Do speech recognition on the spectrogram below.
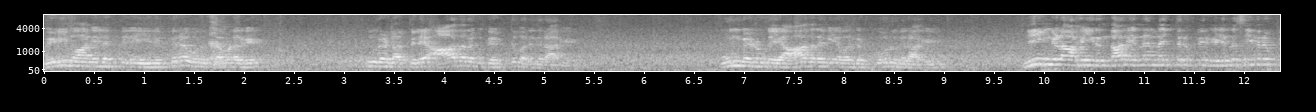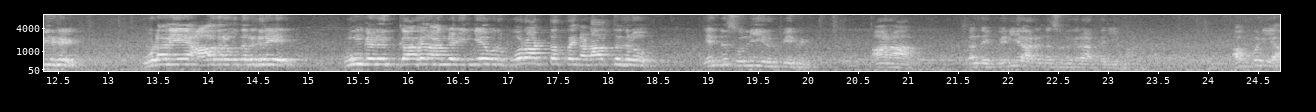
வெளி மாநிலத்திலே இருக்கிற ஒரு தமிழர்கள் உங்களிடத்திலே ஆதரவு கேட்டு வருகிறார்கள். உங்களுடைய ஆதரவை அவர்கள் கோருகிறார்கள். நீங்களாக இருந்தால் என்ன நினைத்திருப்பீர்கள்? என்ன செய்திருப்பீர்கள்? உடனே ஆதரவு தருகிறேன். உங்களுக்காக நாங்கள் இங்கே ஒரு போராட்டத்தை நடாத்துகிறோம் என்று சொல்லி இருப்பீர்கள் ஆனால் தந்தை பெரியார் என்ன சொல்கிறார் தெரியுமா? அப்படியா?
